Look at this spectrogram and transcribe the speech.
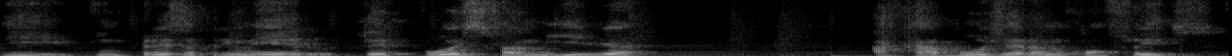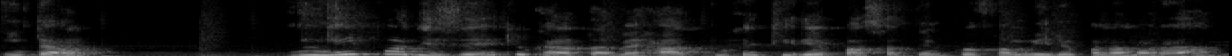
de empresa primeiro, depois família, acabou gerando conflitos. Então, ninguém pode dizer que o cara estava errado porque queria passar tempo com a família com a namorada.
